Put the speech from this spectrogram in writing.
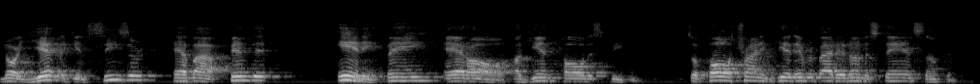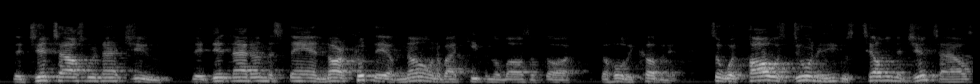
nor yet against Caesar have I offended anything at all. Again, Paul is speaking. So Paul's trying to get everybody to understand something. The Gentiles were not Jews. They did not understand, nor could they have known about keeping the laws of God, the Holy Covenant. So what Paul was doing, he was telling the Gentiles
